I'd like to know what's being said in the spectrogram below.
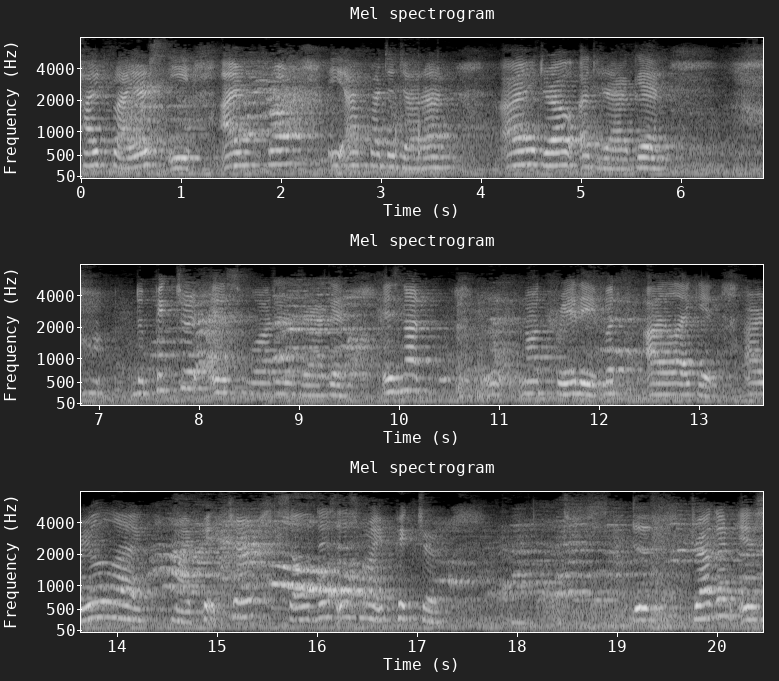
Hi Flyers E. I'm from EF Pajajaran. I draw a dragon. The picture is water dragon. It's not not pretty, but I like it. I really like my picture, so this is my picture. The dragon is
